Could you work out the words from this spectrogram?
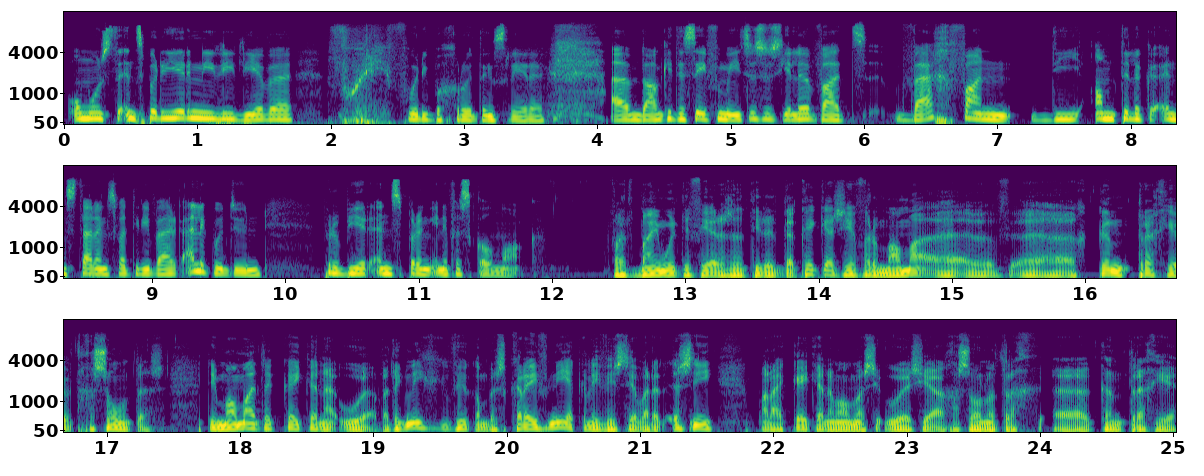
om ons te inspireer in hierdie lewe voor die, voor die begrotingsrede. Ehm um, dankie te sê vir mense soos julle wat weg van die amptelike instellings wat hierdie werk eintlik moet doen, probeer inspring en 'n verskil maak wat my motiveer is natuurlik dat kyk as jy vir mamma 'n uh, uh, uh, kind teruggee wat gesond is. Die mamma het 'n kyk in haar oë wat ek nie vir jou kan beskryf nie. Ek kan nie vir sê wat dit is nie, maar hy kyk in 'n mamma se oë as jy 'n gesonde terug uh, kind teruggee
